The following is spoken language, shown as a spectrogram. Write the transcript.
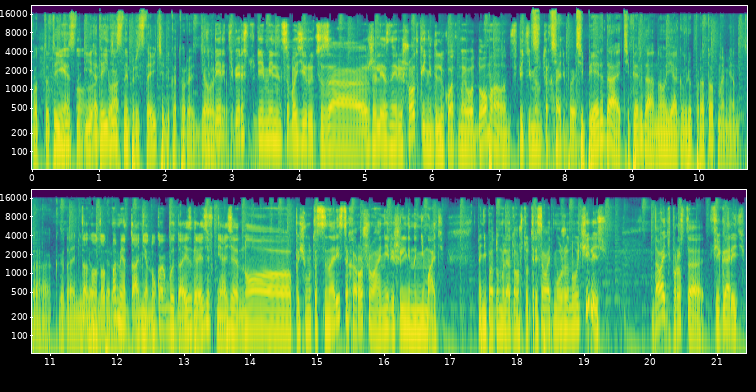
Вот это, Нет, единственные, ну, это чувак. единственные представители, которые делали... Теперь, теперь студия Мельница базируется за железной решеткой недалеко от моего дома, в пяти минутах ходьбы. Теперь да, теперь да, но я говорю про тот момент, а, когда они Да, ну тот первый. момент, да, не, ну как бы да, из грязи в князе, но почему-то сценариста хорошего они решили не нанимать. Они подумали о том, что рисовать мы уже научились, давайте просто фигарить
